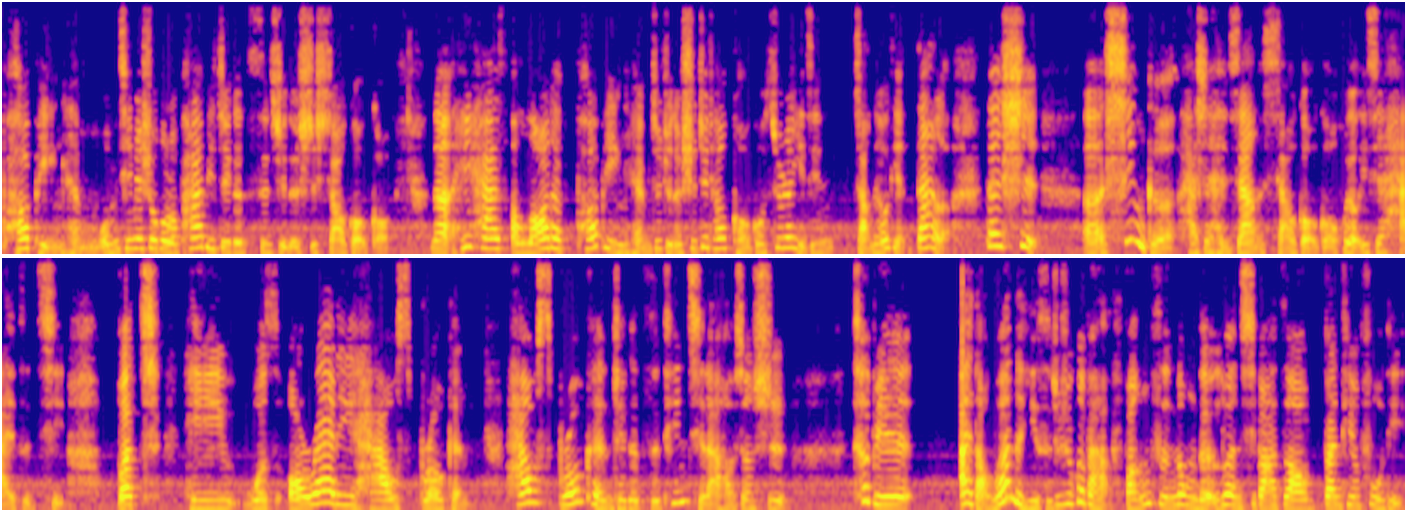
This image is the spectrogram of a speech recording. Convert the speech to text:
puppy in him。我们前面说过了，puppy 这个词指的是小狗狗。那 he has a lot of puppy in him 就指的是这条狗狗虽然已经长得有点大了，但是呃性格还是很像小狗狗，会有一些孩子气。But he was already housebroken。housebroken 这个词听起来好像是特别。爱捣乱的意思就是会把房子弄得乱七八糟、翻天覆地，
